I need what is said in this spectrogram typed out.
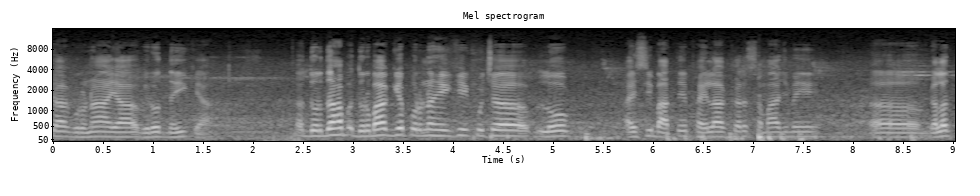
का घृणा या विरोध नहीं किया। दुर्दा दुर्भाग्यपूर्ण है कि कुछ लोग ऐसी बातें फैलाकर समाज में गलत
